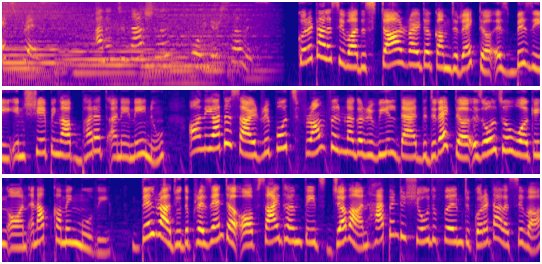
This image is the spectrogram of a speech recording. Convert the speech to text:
Express, an international courier service. Koratala Siva, the star writer cum director, is busy in shaping up Bharat Ane Nenu. On the other side, reports from Filmnagar reveal that the director is also working on an upcoming movie. Dil Raju, the presenter of Sai Dharam Tej's Jawan, happened to show the film to Koratala Siva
